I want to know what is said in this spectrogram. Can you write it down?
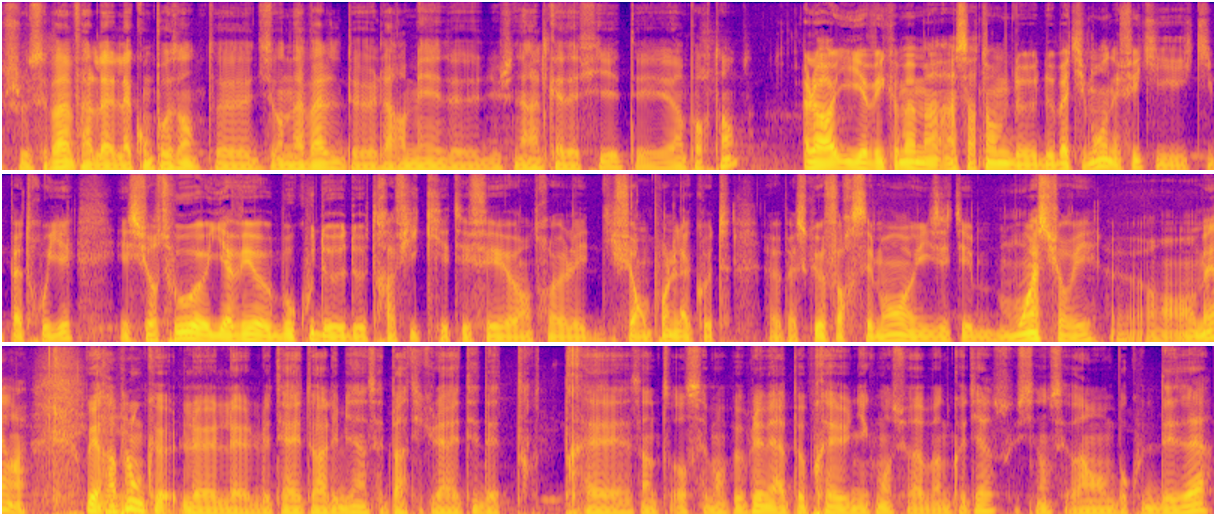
Je ne sais pas. Enfin, la, la composante, disons navale de la l'armée du général Kadhafi était importante alors, il y avait quand même un, certain nombre de, bâtiments, en effet, qui, patrouillaient. Et surtout, euh, il y avait euh, beaucoup de, trafic qui était fait euh, entre les différents points de la côte. parce que forcément, ils étaient moins surveillés en, mer. Oui, rappelons que le, le, territoire libyen a cette particularité d'être très intensément peuplé, mais à peu près uniquement sur la bande côtière, parce que sinon c'est vraiment beaucoup de désert.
